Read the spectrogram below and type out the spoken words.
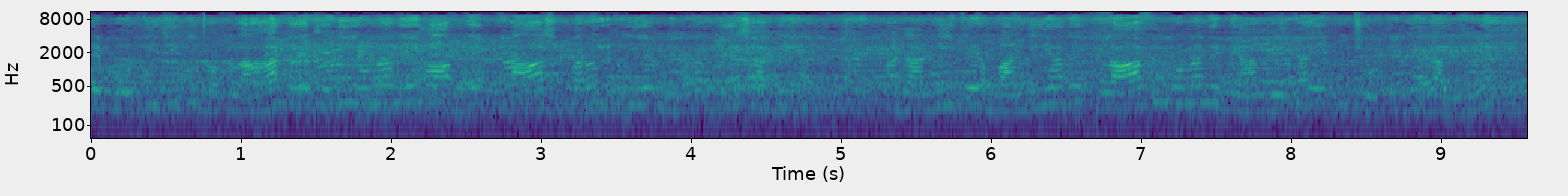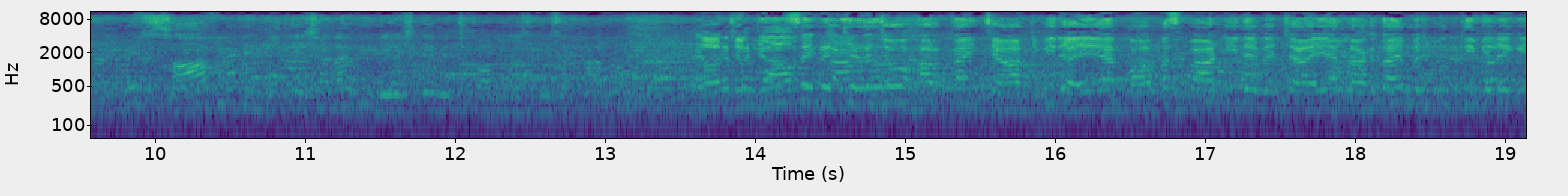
ਤੇ ਮੋਦੀ ਜੀ ਦੀ ਬਦਲਾਹਟ ਹੈ ਜਿਹੜੀ ਉਹਨਾਂ ਨੇ ਆਪਦੇ ਖਾਸ ਪਰਮਪ੍ਰਿਯ ਮਿੱਤਰ ਕਹਿ ਸਕਦੇ ਹਾਂ, ਅਡਾਨੀ ਤੇ ਅੰਬਾਨੀਆਂ ਦੇ ਖਿਲਾਫ ਵੀ ਉਹਨਾਂ ਨੇ ਬਿਆਨ ਦਿੱਤਾ, ਇਹ ਕੋਈ ਛੋਟੀ ਜਿਹੀ ਗੱਲ ਨਹੀਂ ਹੈ। ਇਹ ਸਾਫ਼ ਇੱਕ ਇੰਡੀਕੇਸ਼ਨ ਹੈ ਵੀ ਦੇਸ਼ ਦੇ ਵਿੱਚ ਕਾਂਗਰਸ ਦੀ ਸਰਕਾਰ ਹੈ ਔਰ ਪੰਜਾਬ ਦੇ ਵਿੱਚ ਜੋ ਹਲਕਾ ਇੰਚਾਰਜ ਵੀ ਰਹੇ ਆ ਵਾਪਸ ਪਾਰਟੀ ਦੇ ਵਿੱਚ ਆਏ ਆ ਲੱਗਦਾ ਹੈ ਮਜ਼ਬੂਤੀ ਮਿਲੇਗੀ।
